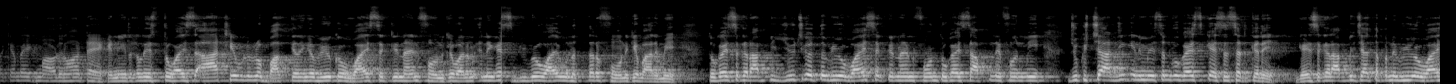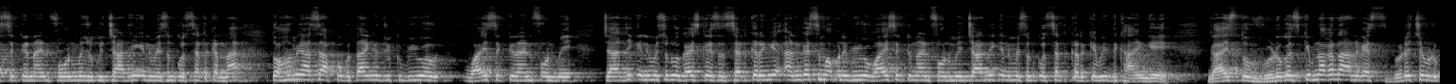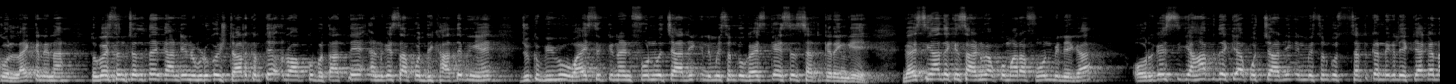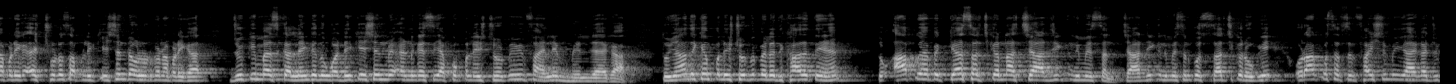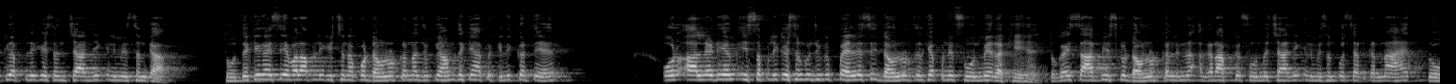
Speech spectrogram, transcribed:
क्या मैं एक मॉडल टेक्निकल तो वाइस आज की वीडियो में बात करेंगे वीवो के वाई सिक्सटी नाइन फ़ोन के बारे में यानी गैस वीवो वाई उनहत्तर फ़ोन के बारे में। तो गैस अगर आप यूज़ करते हो Vivo Y sixty nine phone तो गैस अपने फ़ोन में जो कि चार्जिंग एनिमेशन को गैस कैसे सेट करें? गैस अगर आप भी चाहते अपने Vivo Y sixty nine phone में जो कि चार्जिंग एनिमेशन को सेट करना तो हम यहाँ से आपको बताएँगे जो कि Vivo Y sixty nine phone में चार्जिंग एनिमेशन को गैस कैसे सेट करेंगे एंड गैस हम अपने Vivo Y sixty nine phone में चार्जिंग एनिमेशन को सेट करके भी दिखाएँगे। गैस तो वीडियो को स्किप ना करना एंड गैस वीडियो अच्छे वीडियो को लाइक कर लेना। तो गैस हम चलते हैं कंटिन्यू वीडियो को स्टार्ट करते हैं और आपको बताते हैं एंड गैस आपको दिखाते भी हैं जो कि Vivo Y sixty nine phone में चार्जिंग एनिमेशन को गैस कैसे सेट करेंगे। गैस यहाँ देखिए साइड में आपको हमारा फ़ोन मिलेगा और गैस यहाँ पे देखिए आपको चार्जिंग एनिमेशन को सेट करने के लिए क्या करना पड़ेगा? एक छोटा सा एप्लीकेशन डाउनलोड करना पड़ेगा, जो कि मैं इसका लिंक दूँगा डिस्क्रिप्शन में एंड गैस आपको प्ले स्टोर पे भी फाइनली मिल जाएगा। तो यहाँ देखिए हम प्ले स्टोर पे पहले दिखा देते हैं। तो आपको यहाँ पे क्या सर्च करना चार्जिंग एनिमेशन चार्जिंग एनिमेशन को सर्च करोगे और आपको सबसे फ़र्स्ट में आएगा जो कि एप्लीकेशन चार्जिंग एनिमेशन का। तो देखिएगा इसे वाला एप्लीकेशन आपको डाउनलोड करना, जो कि हम देखें यहाँ पे क्लिक करते हैं। और ऑलरेडी हम इस एप्लीकेशन को जो कि पहले से डाउनलोड करके अपने फ़ोन में रखे हैं। तो गैस आप भी इसको डाउनलोड कर लेना। अगर आपके फ़ोन में चार्जिंग एनिमेशन को सेट करना है तो।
